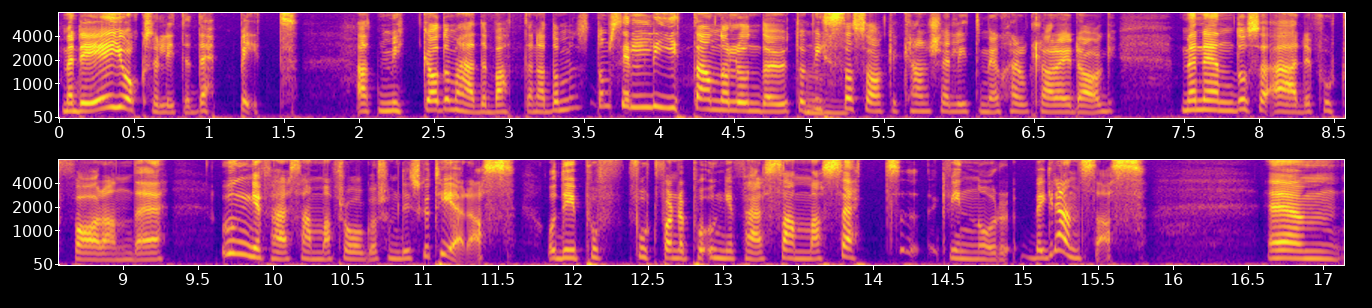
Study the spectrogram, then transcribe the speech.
men det är ju också lite deppigt. Att mycket av de här debatterna de, de ser lite annorlunda ut och mm. vissa saker kanske är lite mer självklara idag. Men ändå så är det fortfarande ungefär samma frågor som diskuteras. Och det är på, fortfarande på ungefär samma sätt kvinnor begränsas. Um,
